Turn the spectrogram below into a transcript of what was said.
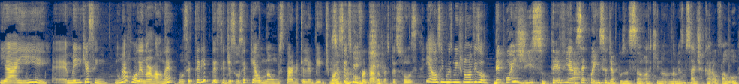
E aí, é meio que assim, não é rolê normal, né? Você teria que decidir se você quer ou não estar naquele ambiente pode Exatamente. ser desconfortável para as pessoas. E ela simplesmente não avisou. Depois disso, teve a sequência de acusação aqui no, no mesmo site que a Carol falou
